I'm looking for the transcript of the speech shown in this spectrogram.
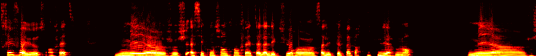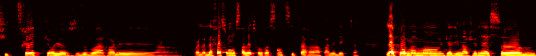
très joyeuse, en fait. Mais euh, je, suis assez consciente qu'en fait, à la lecture, euh, ça l'est peut-être pas particulièrement. Mais je suis très curieuse de voir les, voilà, la façon dont ça va être ressenti par, par les lecteurs. Là, pour le moment, Gallimard Jeunesse euh,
